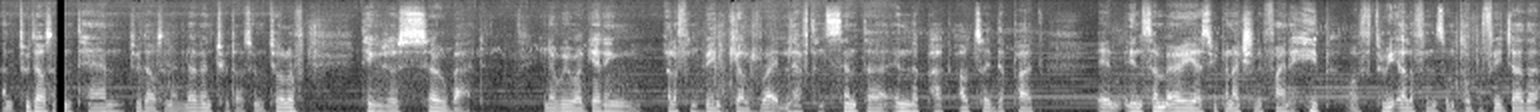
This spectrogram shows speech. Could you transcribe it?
And 2010, 2011, 2012, things were so bad. You know, we were getting elephants being killed right, left, and center in the park, outside the park. In, in some areas, you can actually find a heap of three elephants on top of each other.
